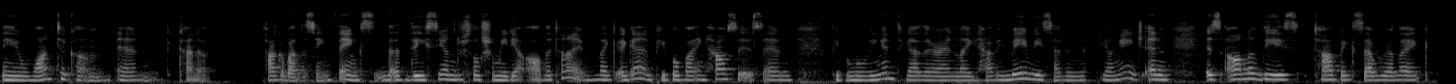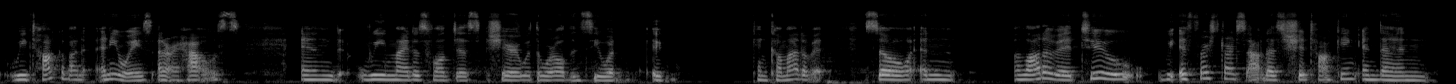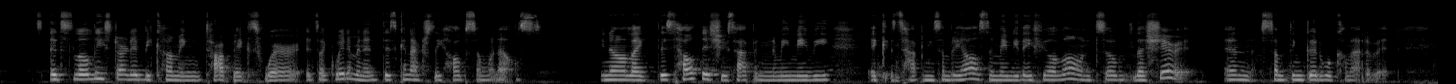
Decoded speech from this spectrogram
they want to come and kind of talk about the same things that they see on their social media all the time. Like again people buying houses and people moving in together and like having babies at a young age. And it's all of these topics that we're like we talk about anyways at our house. And we might as well just share it with the world and see what it can come out of it. So, and a lot of it too, we it first starts out as shit talking, and then it slowly started becoming topics where it's like, wait a minute, this can actually help someone else. You know, like this health issue is happening to me. Maybe it's happening to somebody else, and maybe they feel alone. So let's share it, and something good will come out of it.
